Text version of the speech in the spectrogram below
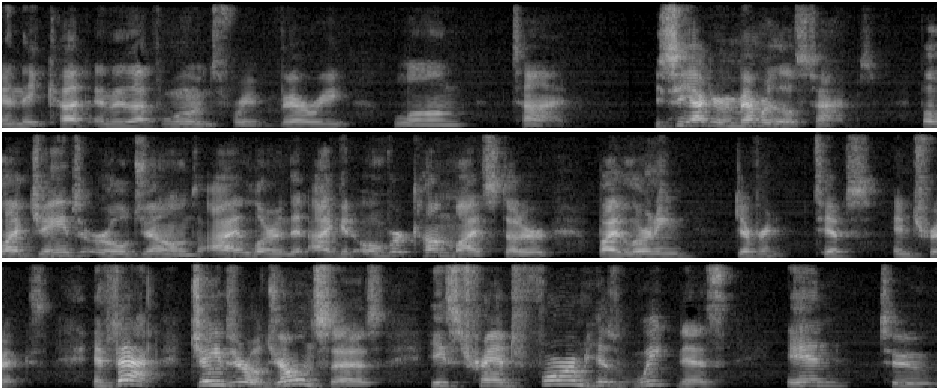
and they cut and they left wounds for a very long time. You see, I can remember those times. But like James Earl Jones, I learned that I could overcome my stutter by learning different tips and tricks. In fact, James Earl Jones says he's transformed his weakness into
